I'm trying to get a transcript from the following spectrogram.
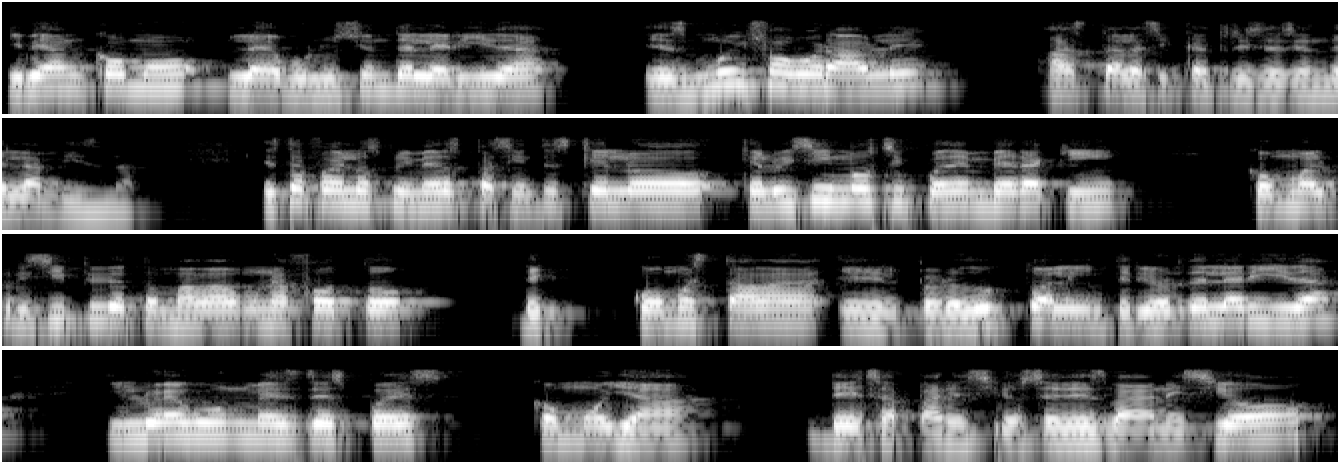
Y vean cómo la evolución de la herida es muy favorable hasta la cicatrización de la misma. Este fue los primeros pacientes que lo, que lo hicimos y pueden ver aquí cómo al principio tomaba una foto de cómo estaba el producto al interior de la herida y luego un mes después cómo ya desapareció, se desvaneció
